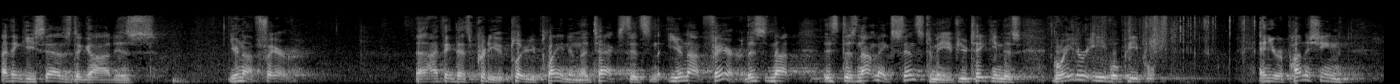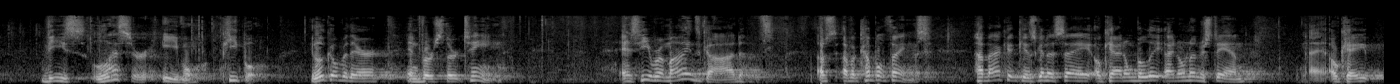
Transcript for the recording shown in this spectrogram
I think he says to God is, You're not fair. I think that's pretty, pretty plain in the text. It's you're not fair. This is not this does not make sense to me if you're taking this greater evil people and you're punishing these lesser evil people. You look over there in verse 13. As he reminds God of, of a couple things. Habakkuk is going to say, Okay, I don't believe I don't understand. Uh, okay,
